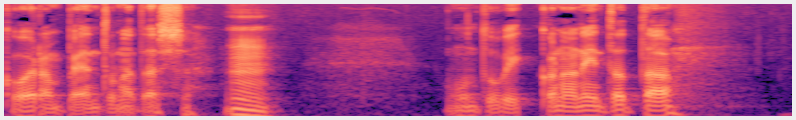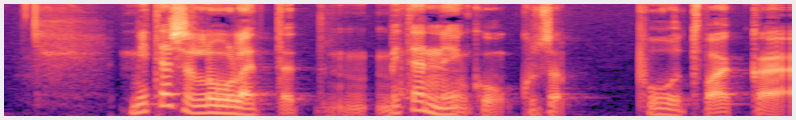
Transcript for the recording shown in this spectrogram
koiranpentuna tässä mm. untuvikkona, niin tota, mitä sä luulet, että miten niin kuin, kun sä puhut vaikka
